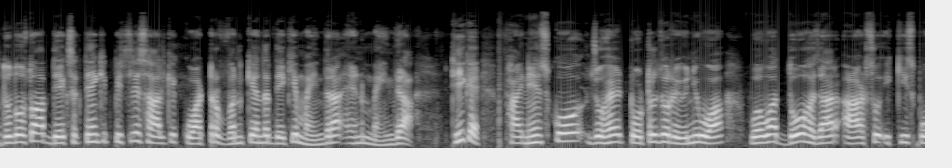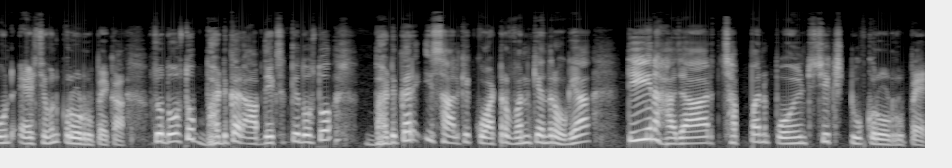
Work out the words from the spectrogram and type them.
तो दोस्तों, आप देख सकते हैं कि पिछले साल के क्वार्टर वन के अंदर देखिए, महिंद्रा एंड महिंद्रा ठीक है फाइनेंस को जो है टोटल जो रेवेन्यू हुआ वह हुआ दो हज़ार आठ सौ इक्कीस पॉइंट एट सेवन करोड़ रुपए का। जो दोस्तों भटकर आप देख सकते हैं दोस्तों, बढ़कर इस साल के क्वार्टर वन के अंदर हो गया तीन हज़ार छप्पन पॉइंट सिक्स टू करोड़ रुपए।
